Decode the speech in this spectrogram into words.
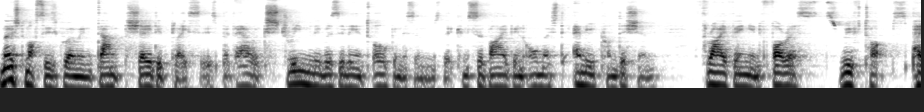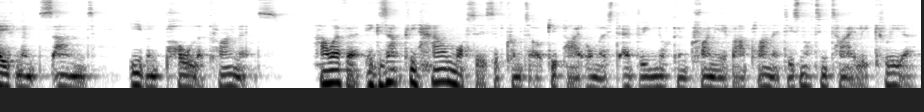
Most mosses grow in damp, shaded places, but they are extremely resilient organisms that can survive in almost any condition thriving in forests, rooftops, pavements, and even polar climates. However, exactly how mosses have come to occupy almost every nook and cranny of our planet is not entirely clear.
